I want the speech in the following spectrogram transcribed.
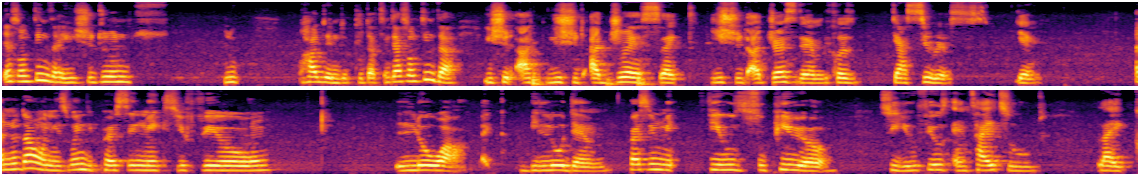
there's some things that you shouldn't look. How do they put that? There's some things that you should you should address. Like you should address them because they are serious. Yeah. Another one is when the person makes you feel lower, like below them. Person feels superior to you, feels entitled like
